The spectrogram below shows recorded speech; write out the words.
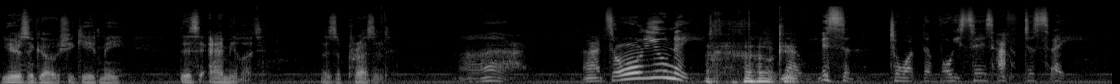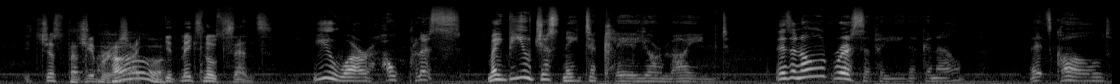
Years ago, she gave me this amulet as a present. Ah, that's all you need. okay. Now listen to what the voices have to say. It's just But gibberish. I, it makes no sense. You are hopeless. Maybe you just need to clear your mind. There's an old recipe that can help. It's called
